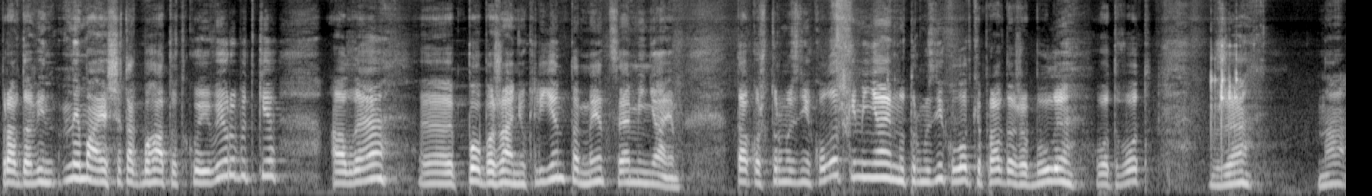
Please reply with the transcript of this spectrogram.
Правда, він не має ще так багато такої виробітки, але е, по бажанню клієнта ми це міняємо. Також тормозні колодки міняємо. Ну, тормозні колодки, правда, вже були от-от вже на,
